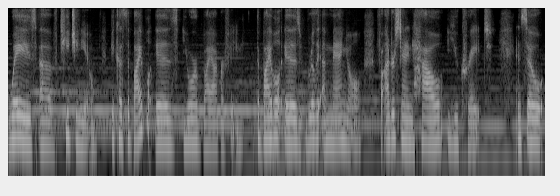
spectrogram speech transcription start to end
ways of teaching you because the Bible is your biography. The Bible is really a manual for understanding how you create. And so,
